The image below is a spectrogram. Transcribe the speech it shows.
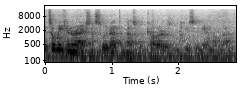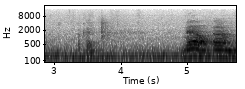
It's a weak interaction, so we don't have to mess with colors and QCD and all that, okay? Now, um,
